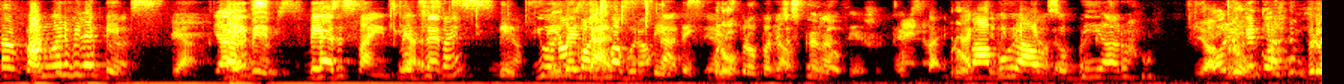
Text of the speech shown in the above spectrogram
I'm going to be like babes. Yeah. yeah babes. Babes is fine. Babes is fine? Babes. You are not calling Babura. Same thing. Bro. It's proper pronunciation. It's fine. Babura, so B-R-O. Yeah, or bro. you can call him bro.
